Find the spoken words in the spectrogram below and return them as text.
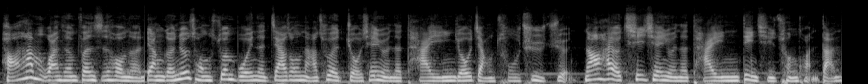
好，他们完成分尸后呢，两个人就从孙伯英的家中拿出了九千元的台银有奖储蓄券，然后还有七千元的台银定期存款单，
